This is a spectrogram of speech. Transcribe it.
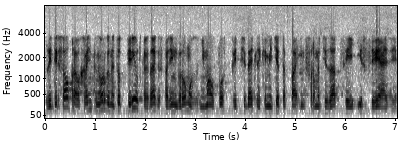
Заинтересовал правоохранительные органы тот период, когда господин Громов занимал пост председателя комитета по информатизации и связи.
